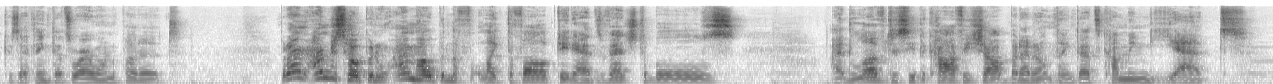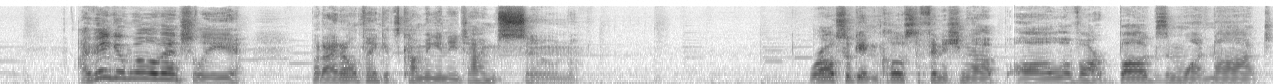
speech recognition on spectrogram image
because I think that's where I want to put it. But I'm, I'm just hoping I'm hoping the like the fall update adds vegetables. I'd love to see the coffee shop, but I don't think that's coming yet. I think it will eventually but I don't think it's coming anytime soon. We're also getting close to finishing up all of our bugs and whatnot.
